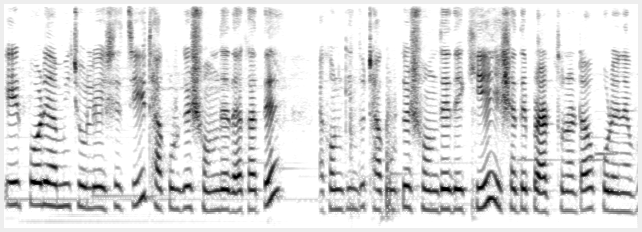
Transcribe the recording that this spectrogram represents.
এরপরে আমি চলে এসেছি ঠাকুরকে সন্ধে দেখাতে। এখন কিন্তু ঠাকুরকে সন্ধে দেখিয়ে এর সাথে প্রার্থনাটাও করে নেব।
